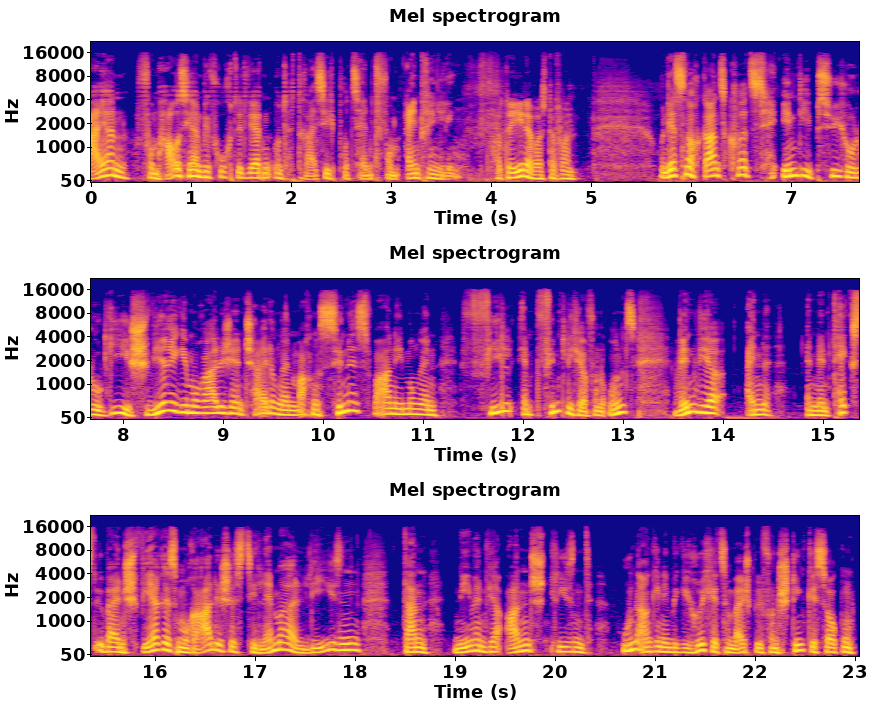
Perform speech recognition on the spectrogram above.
Eiern vom Hausherrn befruchtet werden und 30 Prozent vom Eindringling. Hat ja jeder was davon. Und jetzt noch ganz kurz in die Psychologie. Schwierige moralische Entscheidungen machen Sinneswahrnehmungen viel empfindlicher von uns. Wenn wir ein, einen Text über ein schweres moralisches Dilemma lesen, dann nehmen wir anschließend unangenehme Gerüche, zum Beispiel von Stinkesocken,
